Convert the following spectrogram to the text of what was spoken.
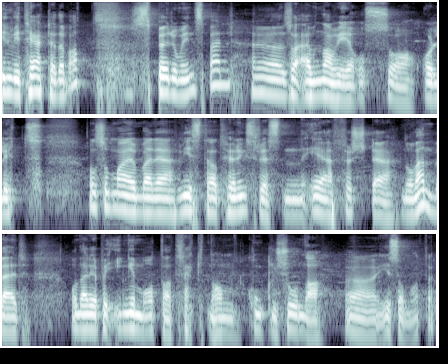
inviterer til debatt, spør om innspill, så evner vi også å lytte. Og så må jeg bare vise til at høringsfristen er 1.11. Og der er på ingen måte trukket noen konklusjoner uh, i så måte.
